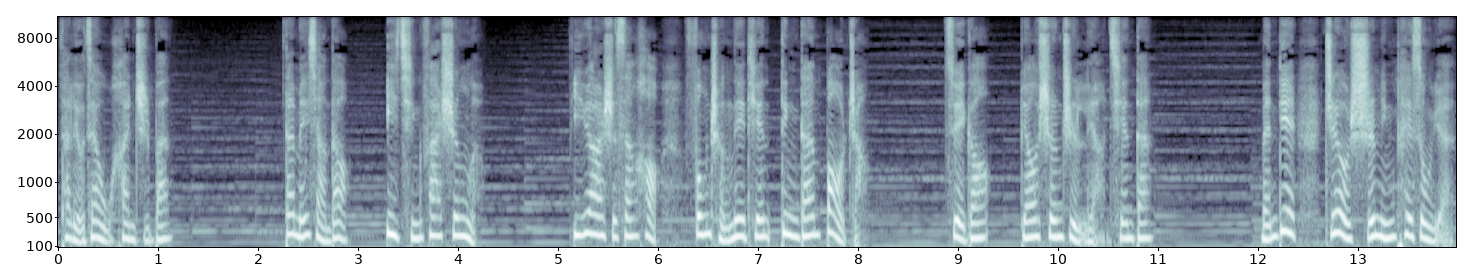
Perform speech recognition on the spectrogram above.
他留在武汉值班。但没想到疫情发生了，一月二十三号封城那天订单暴涨，最高飙升至两千单，门店只有十名配送员。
